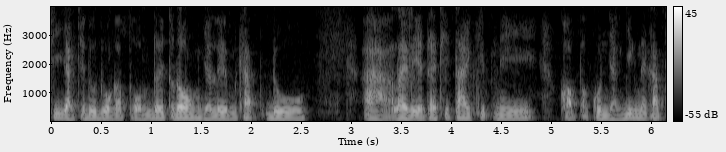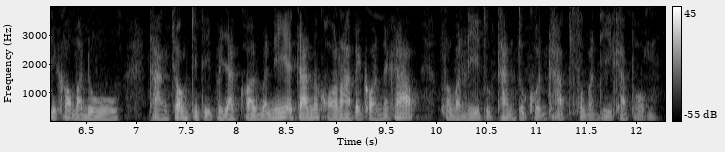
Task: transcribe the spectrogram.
ที่อยากจะดูดวงกับผมโดยตรง อย่าลืมครับดูรายละเอียดได้ที่ใต้คลิปนี้ ขอบพระคุณอย่างยิ่งนะครับ ที่เข้ามาดูทางช่องกิติพยากรณ์วันนี้อาจารย์ต้องขอลาไปก่อนนะครับ สวัสดีทุกท่านทุกคนครับ สวัสดีครับผม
